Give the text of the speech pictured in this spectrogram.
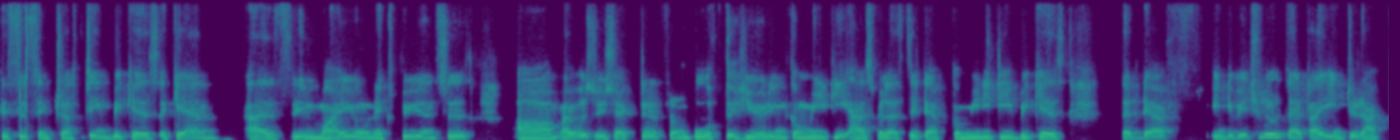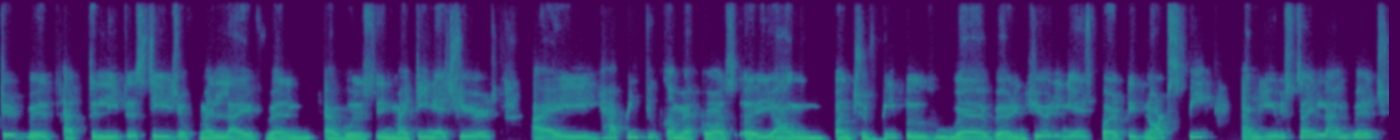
This is interesting because, again, as in my own experiences, um, I was rejected from both the hearing community as well as the deaf community because the deaf individual that I interacted with at the later stage of my life when I was in my teenage years, I happened to come across a young bunch of people who were wearing hearing aids but did not speak and use sign language.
